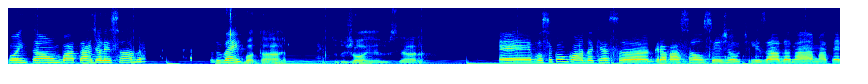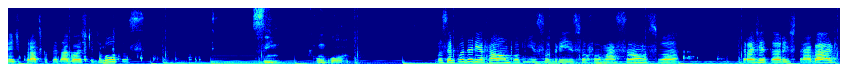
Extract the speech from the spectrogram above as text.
Bom, então, boa tarde, Alessandro. Tudo bem? Boa tarde. Tudo jóia, Luciara? É, você concorda que essa gravação seja utilizada na matéria de prática pedagógica de lutas? Sim, concordo. Você poderia falar um pouquinho sobre sua formação, sua trajetória de trabalho?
